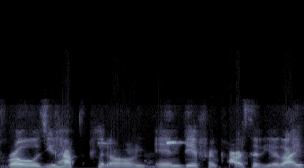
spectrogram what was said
of roles you have to put on in different parts of your life,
